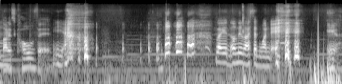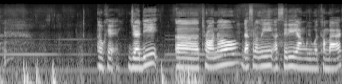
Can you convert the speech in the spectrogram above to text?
Mm-mm. thought it's COVID. Yeah. but it only lasted one day. Iya. Oke, jadi uh, Toronto definitely a city yang we would come back,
